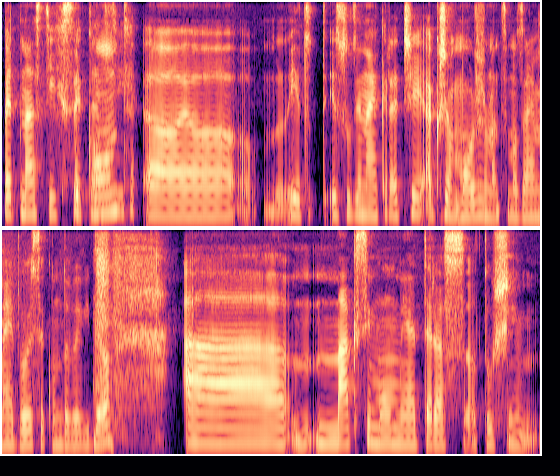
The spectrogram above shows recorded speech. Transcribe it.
15 sekúnd. 15? Uh, je to, sú tie najkračšie. Akože môžeš mať samozrejme aj dvojsekundové video. A maximum je teraz, tuším,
